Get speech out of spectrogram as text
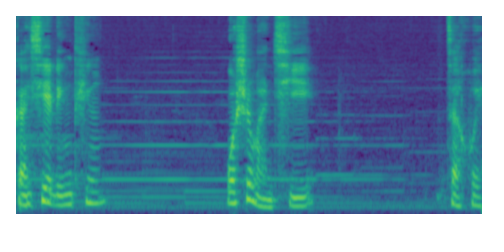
感谢聆听，我是晚琪，再会。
